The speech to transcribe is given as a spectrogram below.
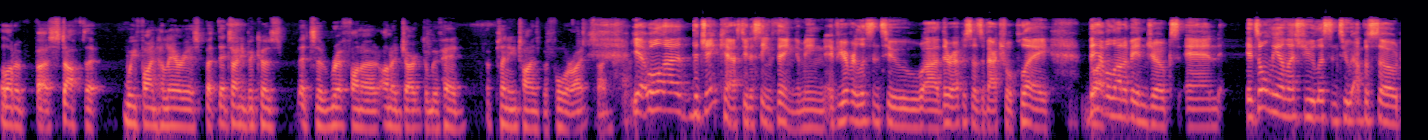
a lot of uh, stuff that we find hilarious, but that's only because it's a riff on a on a joke that we've had plenty of times before, right? So yeah, well, uh, the Jankcast do the same thing. I mean, if you ever listen to uh, their episodes of actual play, they right. have a lot of in jokes, and it's only unless you listen to episode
